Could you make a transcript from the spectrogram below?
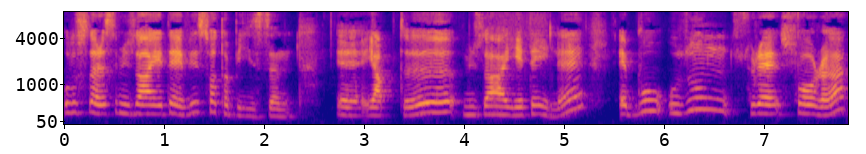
Uluslararası Müzayede Evi Sotheby's'in yaptığı müzayede ile e, bu uzun süre sonra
